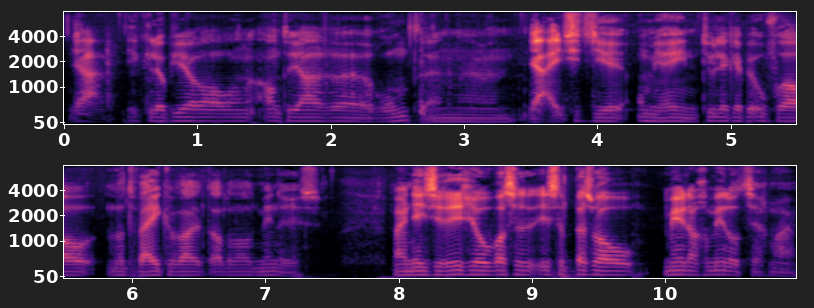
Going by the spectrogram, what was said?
ja, ik loop hier al een aantal jaren rond. En eh, ja, je ziet hier om je heen. Natuurlijk heb je overal wat wijken waar het allemaal wat minder is. Maar in deze regio was het, is het best wel meer dan gemiddeld, zeg maar.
